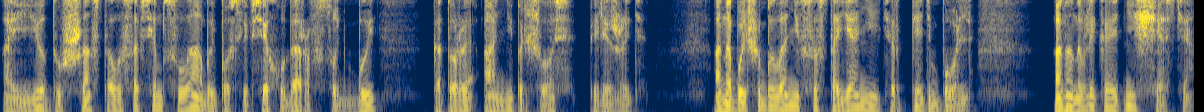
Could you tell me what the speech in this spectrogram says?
а ее душа стала совсем слабой после всех ударов судьбы, которые Анне пришлось пережить. Она больше была не в состоянии терпеть боль. Она навлекает несчастье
